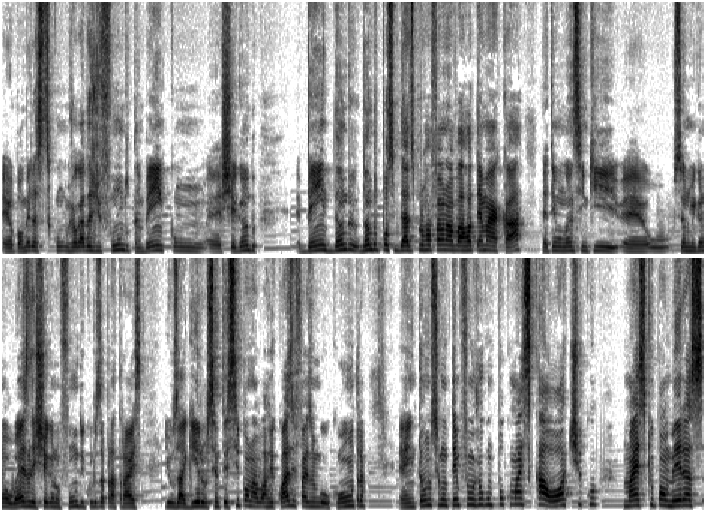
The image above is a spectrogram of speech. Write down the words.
É, o Palmeiras com jogadas de fundo também, com é, chegando bem, dando, dando possibilidades para o Rafael Navarro até marcar. Né, tem um lance em que, é, o, se eu não me engano, o Wesley chega no fundo e cruza para trás e o zagueiro se antecipa ao Navarro e quase faz um gol contra. É, então, no segundo tempo, foi um jogo um pouco mais caótico, mas que o Palmeiras,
